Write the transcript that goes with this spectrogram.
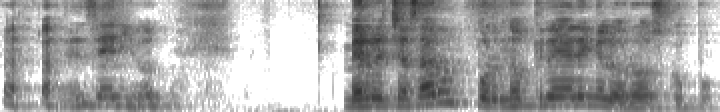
Es en serio. Me rechazaron por no creer en el horóscopo.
